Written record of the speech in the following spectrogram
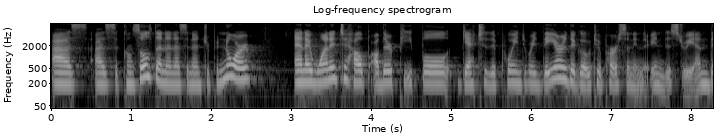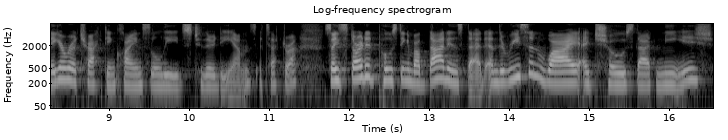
as as a consultant and as an entrepreneur, and I wanted to help other people get to the point where they are the go-to person in their industry and they are attracting clients and leads to their DMs, etc. So I started posting about that instead. And the reason why I chose that niche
